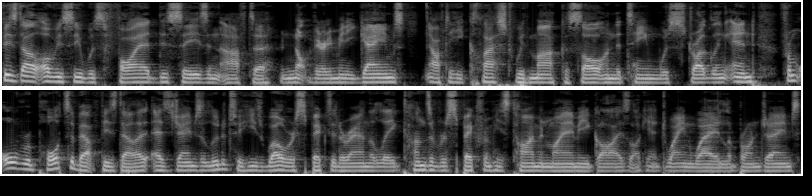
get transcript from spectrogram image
Fizdale obviously was fired this season after not very many games, after he clashed with Marc Gasol and the team was struggling. And from all reports about Fizdale, as James alluded to, he's well respected around the league. Tons of respect from his time in Miami. Guys like you know, Dwyane Wade, LeBron James,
